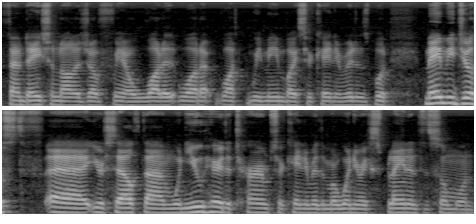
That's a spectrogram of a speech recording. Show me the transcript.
foundation knowledge of you know what it, what what we mean by circadian rhythms. But maybe just uh, yourself, Dan, when you hear the term circadian rhythm or when you're explaining to someone,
